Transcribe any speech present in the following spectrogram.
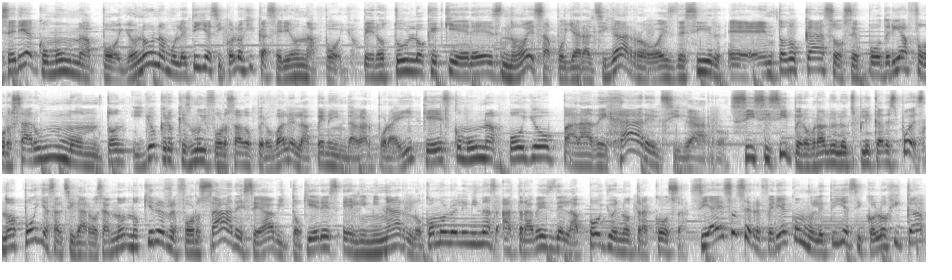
sería como un apoyo, ¿no? Una muletilla psicológica sería un apoyo. Pero tú lo que quieres no es apoyar al cigarro. Es decir, en todo caso, se podría forzar forzar un montón, y yo creo que es muy forzado, pero vale la pena indagar por ahí, que es como un apoyo para dejar el cigarro. Sí, sí, sí, pero Braulio lo explica después. No apoyas al cigarro, o sea, no, no quieres reforzar ese hábito, quieres eliminarlo. ¿Cómo lo eliminas? A través del apoyo en otra cosa. Si a eso se refería con muletilla psicológica,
